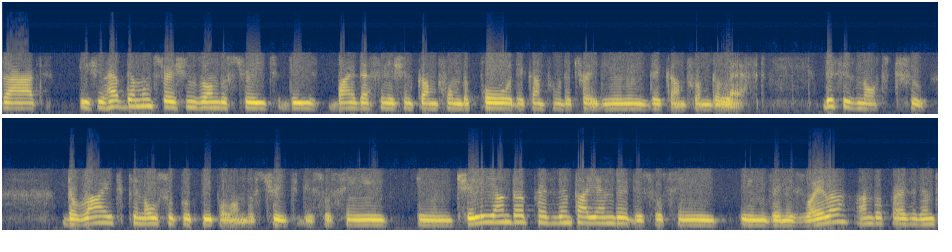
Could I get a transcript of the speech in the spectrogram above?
that if you have demonstrations on the street, these by definition come from the poor, they come from the trade unions, they come from the left. This is not true. The right can also put people on the street. This was seen in Chile under President Allende. This was seen in Venezuela under President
